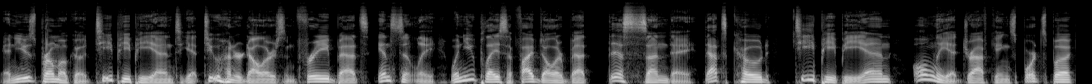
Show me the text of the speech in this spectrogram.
and use promo code TPPN to get $200 in free bets instantly when you place a $5 bet this Sunday. That's code TPPN only at DraftKings Sportsbook,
